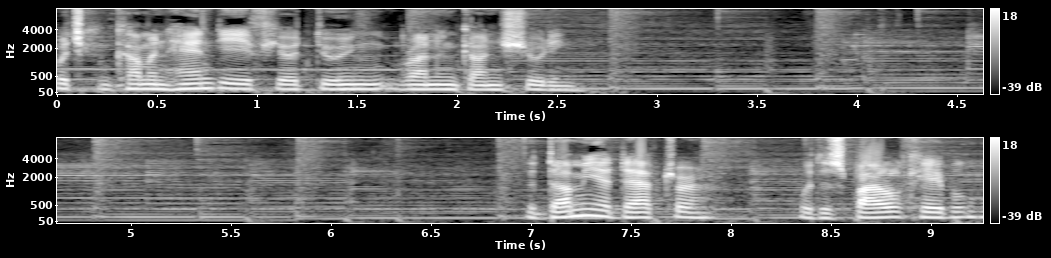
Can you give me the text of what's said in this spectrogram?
which can come in handy if you're doing run and gun shooting. The dummy adapter with the spiral cable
